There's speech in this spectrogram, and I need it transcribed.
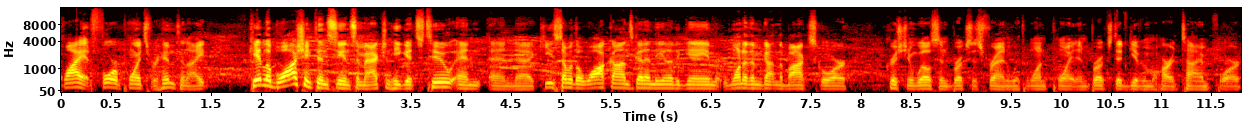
quiet four points for him tonight. Caleb Washington seeing some action. He gets two, and and uh, Keith, some of the walk-ons got in the end of the game. One of them got in the box score. Christian Wilson, Brooks' friend, with one point, and Brooks did give him a hard time for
